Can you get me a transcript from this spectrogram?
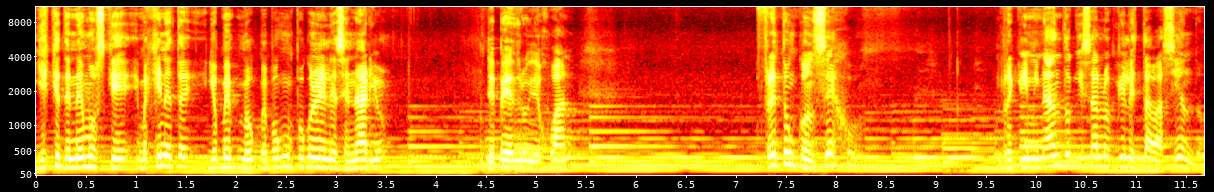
Y es que tenemos que, imagínate, yo me, pongo un poco en el escenario de Pedro y de Juan, frente a un consejo, recriminando quizás lo que él estaba haciendo.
